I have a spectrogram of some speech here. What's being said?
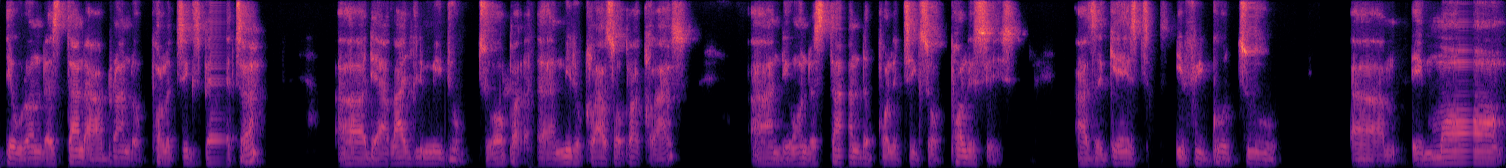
they would understand our brand of politics better. Uh, they are largely middle to upper, uh, middle class, upper class, and they understand the politics of policies as against if we go to um, a more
